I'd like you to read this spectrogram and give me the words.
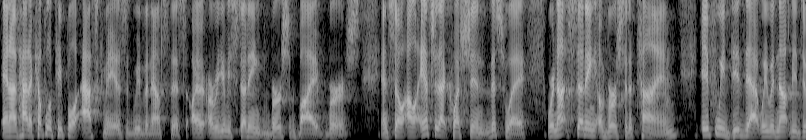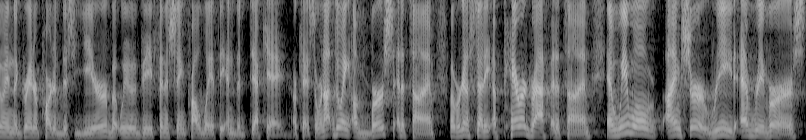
And I've had a couple of people ask me as we've announced this are, are we going to be studying verse by verse? And so I'll answer that question this way We're not studying a verse at a time. If we did that, we would not be doing the greater part of this year, but we would be finishing probably at the end of the decade. Okay, so we're not doing a verse at a time, but we're to study a paragraph at a time. And we will, I'm sure, read every verse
